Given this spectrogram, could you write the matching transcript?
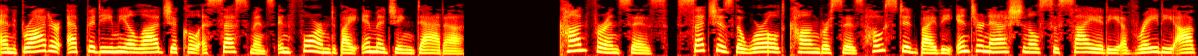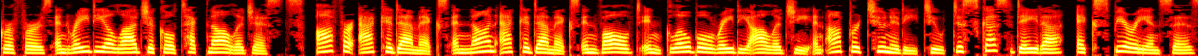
and broader epidemiological assessments informed by imaging data. Conferences, such as the World Congresses hosted by the International Society of Radiographers and Radiological Technologists, offer academics and non-academics involved in global radiology an opportunity to discuss data, experiences,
